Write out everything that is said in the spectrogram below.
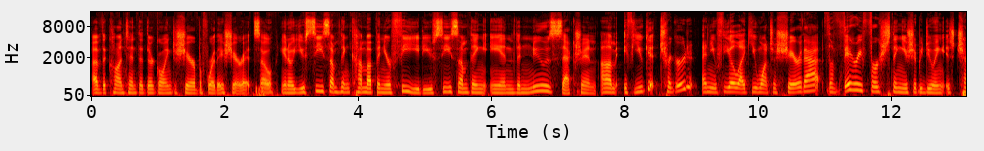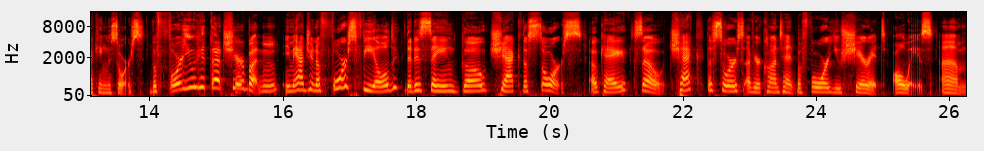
of the content that they're going to share before they share it. So, you know, you see something come up in your feed, you see something in the news section. Um, if you get triggered and you feel like you want to share that, the very first thing you should be doing is checking the source. Before you hit that share button, imagine a force field that is saying, go check the source. Okay. So check the source of your content before you share it always. Um,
